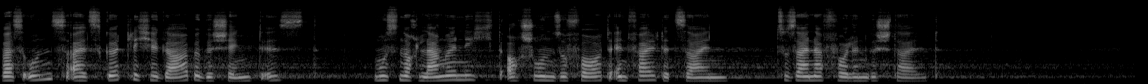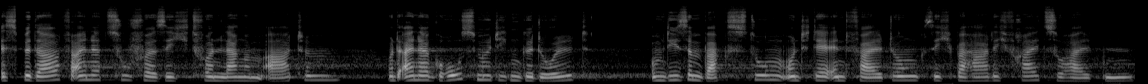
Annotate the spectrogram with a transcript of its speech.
Was uns als göttliche Gabe geschenkt ist, muss noch lange nicht auch schon sofort entfaltet sein, zu seiner vollen Gestalt. Es bedarf einer Zuversicht von langem Atem und einer großmütigen Geduld, um diesem Wachstum und der Entfaltung sich beharrlich freizuhalten,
